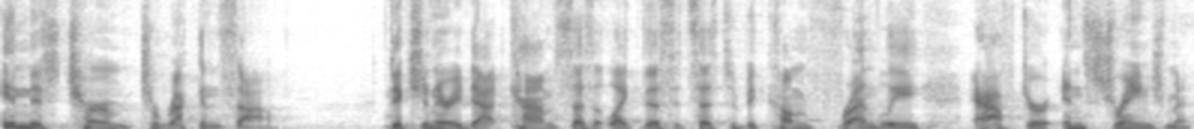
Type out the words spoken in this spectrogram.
in this term to reconcile. Dictionary.com says it like this it says to become friendly after estrangement.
